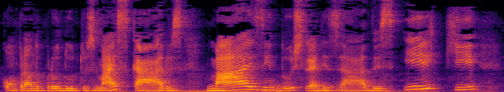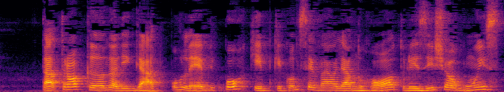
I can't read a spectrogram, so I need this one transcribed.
comprando produtos mais caros, mais industrializados e que tá trocando ali gato por lebre, por quê? Porque quando você vai olhar no rótulo, existe alguns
